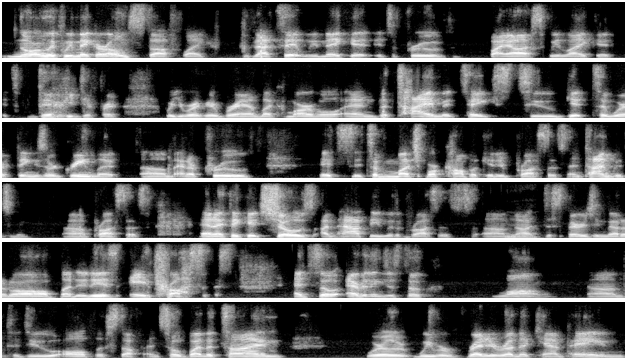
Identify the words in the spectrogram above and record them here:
normally, if we make our own stuff, like that's it, we make it, it's approved by us, we like it. It's very different when you work with a brand like Marvel, and the time it takes to get to where things are greenlit um, and approved, it's it's a much more complicated process and time consuming. Uh, process. And I think it shows I'm happy with the process. I'm yeah. not disparaging that at all, but it is a process. And so everything just took long um, to do all this stuff. And so by the time where we were ready to run the campaign,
